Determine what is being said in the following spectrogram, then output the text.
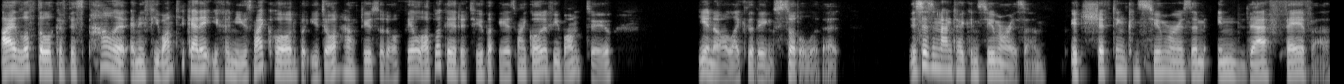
I love the look of this palette, and if you want to get it, you can use my code, but you don't have to, so don't feel obligated to, but here's my code if you want to. You know, like they're being subtle with it. This isn't anti consumerism. It's shifting consumerism in their favor.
